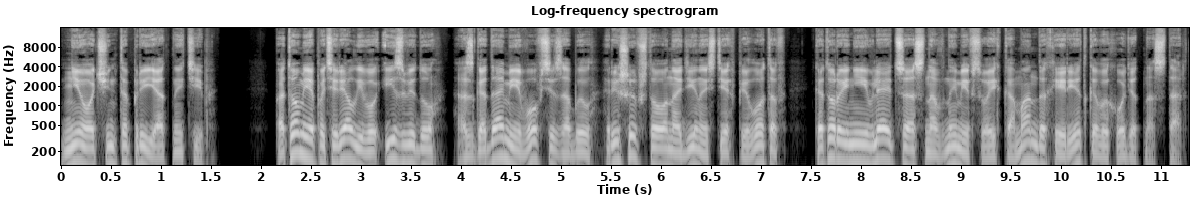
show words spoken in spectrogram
не очень-то приятный тип. Потом я потерял его из виду, а с годами и вовсе забыл, решив, что он один из тех пилотов, которые не являются основными в своих командах и редко выходят на старт.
